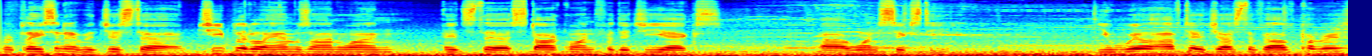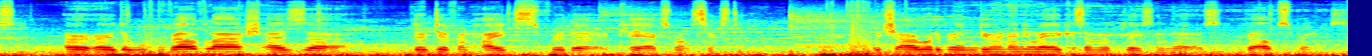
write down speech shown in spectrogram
replacing it with just a cheap little Amazon one. It's the stock one for the GX uh, 160. you will have to adjust the valve covers or, or the valve lash as uh, they're different heights for the GX160, which I would have been doing anyway because I'm replacing those valve springs.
